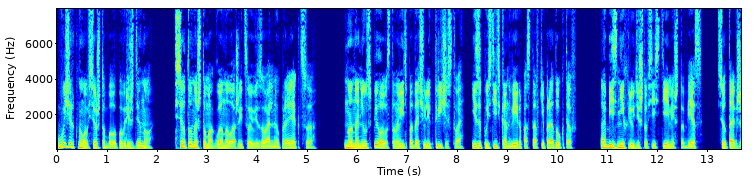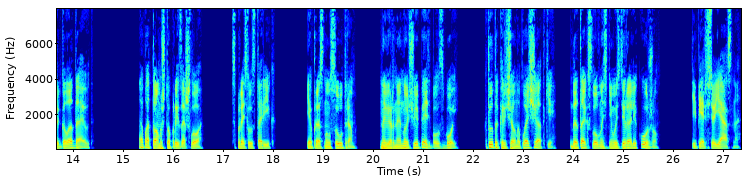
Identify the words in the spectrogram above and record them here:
вычеркнула все, что было повреждено. Все то, на что могла наложить свою визуальную проекцию. Но она не успела восстановить подачу электричества и запустить конвейер поставки продуктов. А без них люди, что в системе, что без, все так же голодают. А потом что произошло? — спросил старик. Я проснулся утром. Наверное, ночью опять был сбой. Кто-то кричал на площадке, да так, словно с него сдирали кожу. Теперь все ясно.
